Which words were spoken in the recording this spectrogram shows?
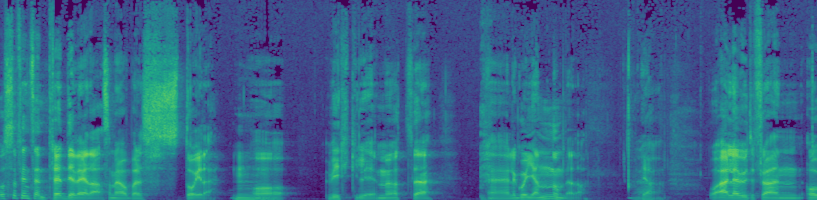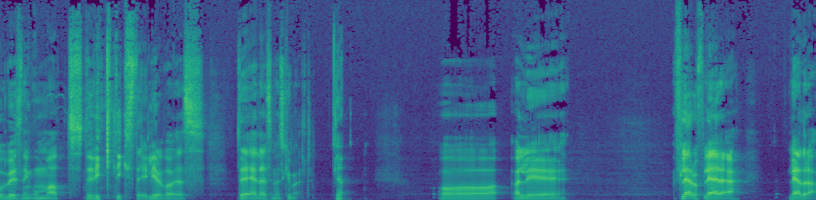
Og så fins det en tredje vei, da, som er å bare stå i det. Og virkelig møte Eller gå gjennom det, da. Eh, Ja. Og jeg lever ut ifra en overbevisning om at det viktigste i livet vårt, det er det som er skummelt. Ja. Og veldig Flere og flere ledere,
